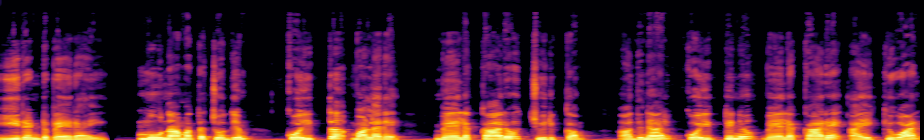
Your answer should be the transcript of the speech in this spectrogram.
ഈ രണ്ട് പേരായി. മൂന്നാമത്തെ ചോദ്യം കൊയ്ത്ത് വളരെ വേലക്കാരോ ചുരുക്കം. അതിനാൽ കൊയ്ത്തിനു വേലക്കാരെ അയക്കുവാൻ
